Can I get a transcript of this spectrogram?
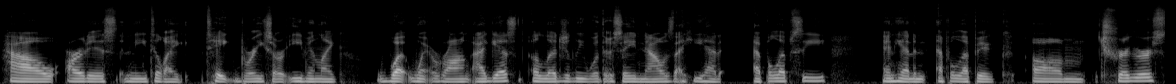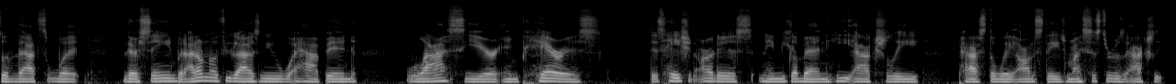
how artists need to like take breaks or even like what went wrong. I guess allegedly what they're saying now is that he had epilepsy and he had an epileptic um trigger, so that's what they're saying, but I don't know if you guys knew what happened last year in Paris. This Haitian artist named Mikaben, he actually passed away on stage. My sister was actually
